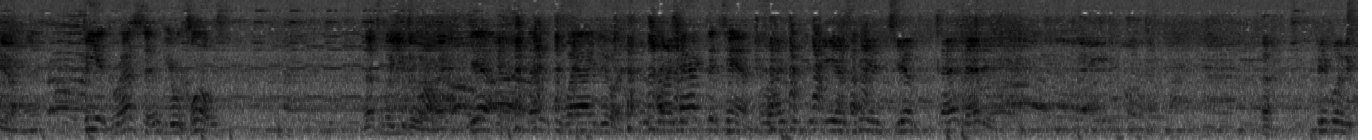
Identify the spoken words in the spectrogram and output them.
face right there, man. Be aggressive. You were close. That's the way you do it, right? Yeah, that's the way I do it. Attack the 10. Like the ESPN gym. That, that is. People in the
